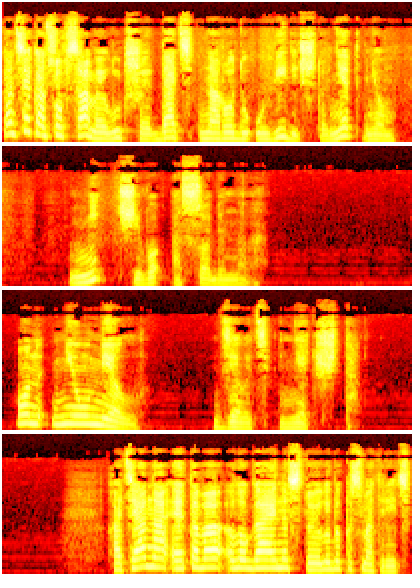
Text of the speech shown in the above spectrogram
конце концов, самое лучшее — дать народу увидеть, что нет в нем ничего особенного. Он не умел делать нечто. Хотя на этого Логайна стоило бы посмотреть.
